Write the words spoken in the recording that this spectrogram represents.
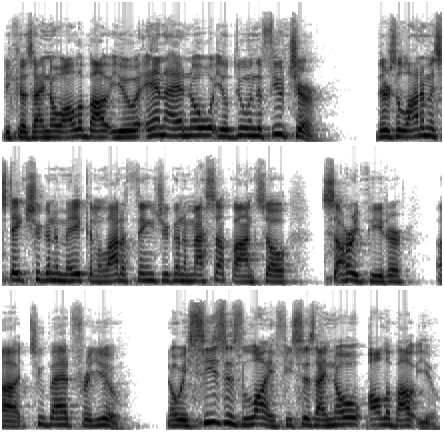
because I know all about you and I know what you'll do in the future. There's a lot of mistakes you're going to make and a lot of things you're going to mess up on. So, sorry, Peter, uh, too bad for you. No, he sees his life. He says, I know all about you.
